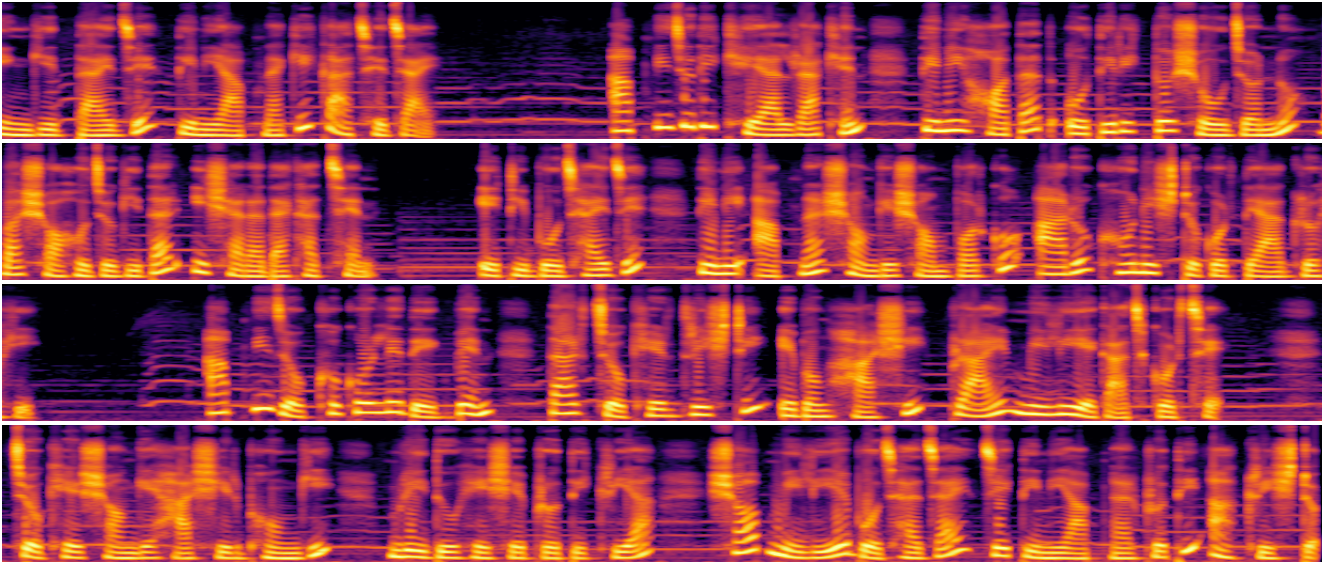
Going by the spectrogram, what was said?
ইঙ্গিত দেয় যে তিনি আপনাকে কাছে চায়। আপনি যদি খেয়াল রাখেন, তিনি হঠাৎ অতিরিক্ত সৌজন্য বা সহযোগিতার ইশারা দেখাচ্ছেন। এটি বোঝায় যে তিনি আপনার সঙ্গে সম্পর্ক আরও ঘনিষ্ঠ করতে আগ্রহী। আপনি যক্ষ করলে দেখবেন তার চোখের দৃষ্টি এবং হাসি প্রায় মিলিয়ে কাজ করছে। চোখের সঙ্গে হাসির ভঙ্গি, মৃদু হেসে প্রতিক্রিয়া, সব মিলিয়ে বোঝা যায় যে তিনি আপনার প্রতি আকৃষ্ট।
